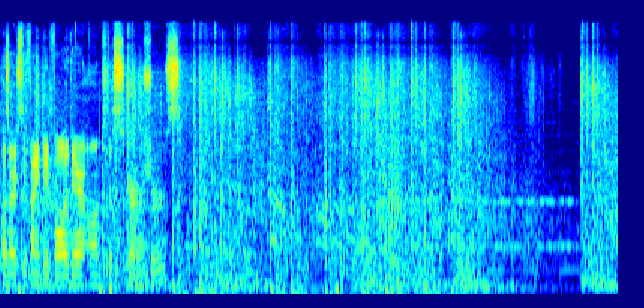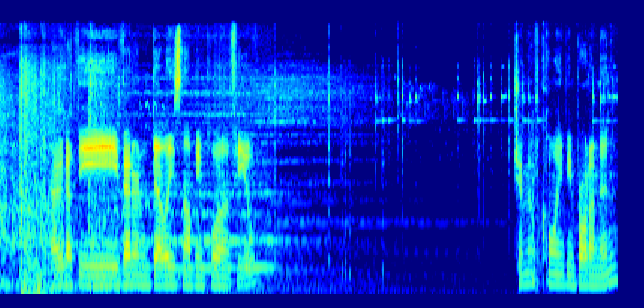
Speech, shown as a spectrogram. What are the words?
Hazards do find a good volley there onto the skirmishers. Now we've got the veteran delis now being pulled on the field. Shipment of coin being brought on in.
